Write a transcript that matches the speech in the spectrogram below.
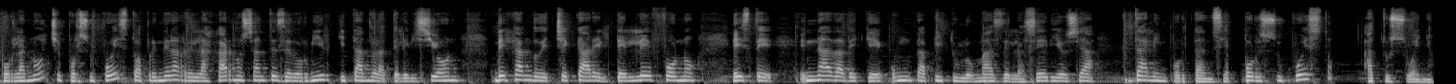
por la noche, por supuesto, aprender a relajarnos antes de dormir, quitando la televisión, dejando de checar el teléfono, este, nada de que un capítulo más de la serie, o sea, dale importancia, por supuesto, a tu sueño.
